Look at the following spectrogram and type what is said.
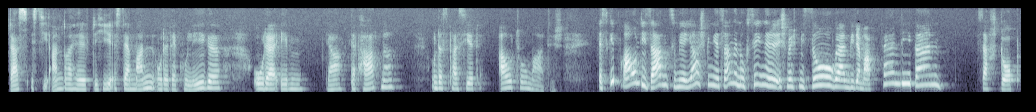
das ist die andere Hälfte. Hier ist der Mann oder der Kollege oder eben ja, der Partner. Und das passiert automatisch. Es gibt Frauen, die sagen zu mir, ja, ich bin jetzt lang genug Single, ich möchte mich so gern wieder mal verlieben. Ich sage, stopp.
